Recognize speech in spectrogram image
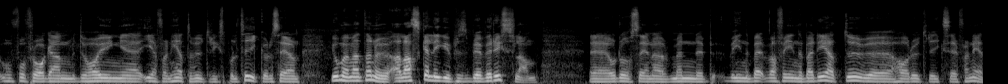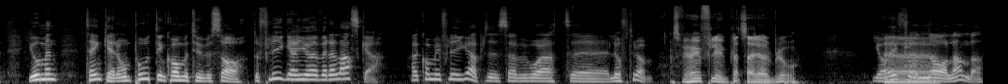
hon får frågan, du har ju ingen erfarenhet av utrikespolitik och då säger hon, jo men vänta nu, Alaska ligger ju precis bredvid Ryssland. Eh, och då säger hon, men innebär, varför innebär det att du eh, har utrikeserfarenhet? Jo men tänk er, om Putin kommer till USA, då flyger han ju över Alaska. Han kommer ju flyga precis över vårt eh, luftrum. Alltså vi har ju en flygplats här i Örebro. Jag är från Arlanda.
